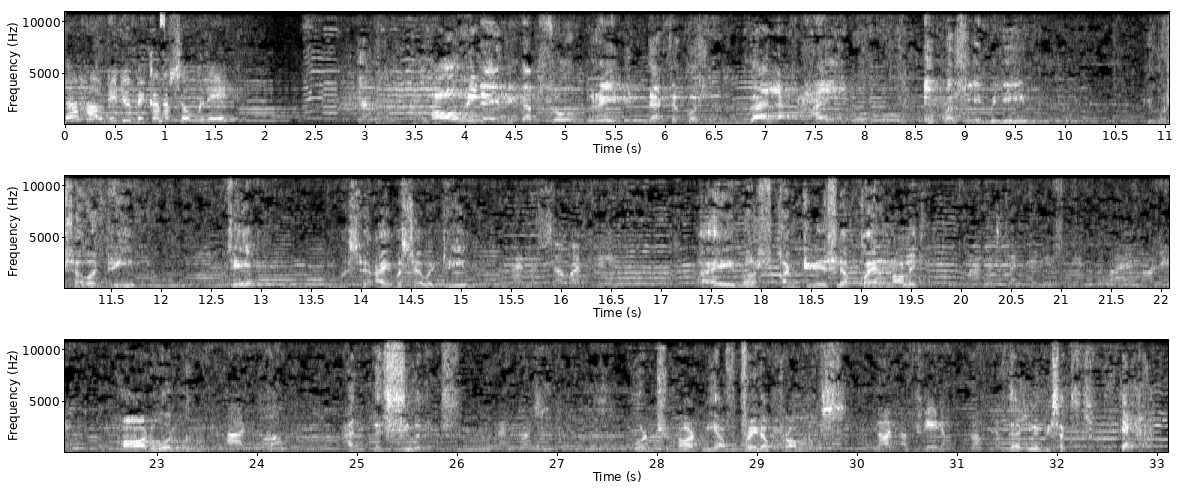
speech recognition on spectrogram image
Sir, how did you become so great? How did I become so great? That's a question. Well, I don't know. I personally believe you must have a dream. Say, you must. I must have a dream. I must have a dream. I must continuously acquire knowledge, I must continuously acquire knowledge, hard work, hard work, and perseverance. One should not be afraid of problems. Not afraid of problems. Then you will be successful. Okay?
